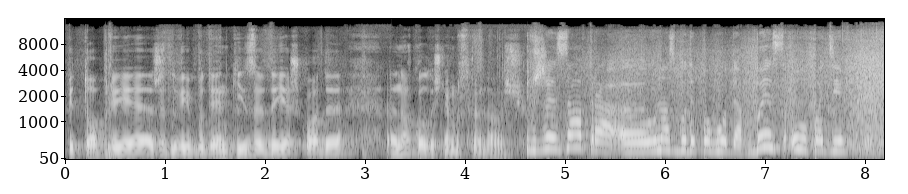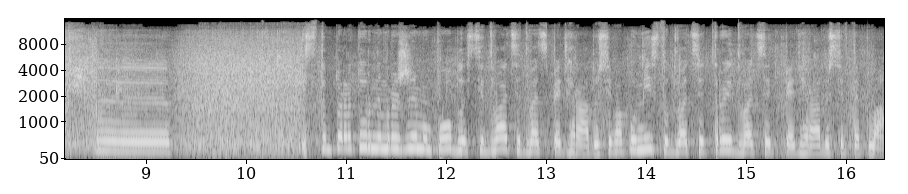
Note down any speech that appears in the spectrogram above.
підтоплює житлові будинки і завдає шкоди е, навколишньому середовищу. Вже завтра е, у нас буде погода без опадів. е, З температурним режимом по області 20-25 градусів, а по місту 23-25 градусів тепла.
